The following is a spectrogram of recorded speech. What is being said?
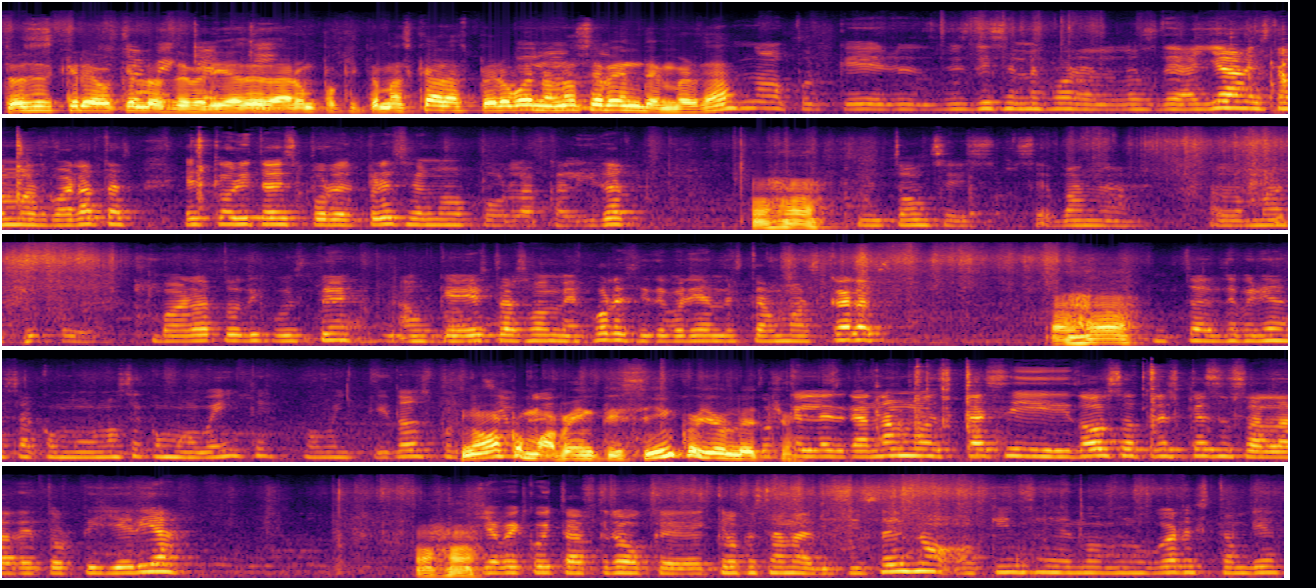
Entonces creo que Yo los debería de dar un poquito más caras, pero bueno, no se venden, ¿verdad? No, porque les dicen mejor a los de allá, están más baratas. Es que ahorita es por el precio, no por la calidad. Ajá. Entonces se van a, a lo más barato, dijo usted. Aunque estas son mejores y deberían de estar más caras. Ajá. Deberían estar como, no sé, como 20 o 22. Porque No, siempre- como a 25 yo le echo. Porque les ganamos casi 2 o 3 pesos a la de tortillería. Ajá. Ya ve que ahorita creo que, creo que están a 16, ¿no? O 15 en lugares también.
